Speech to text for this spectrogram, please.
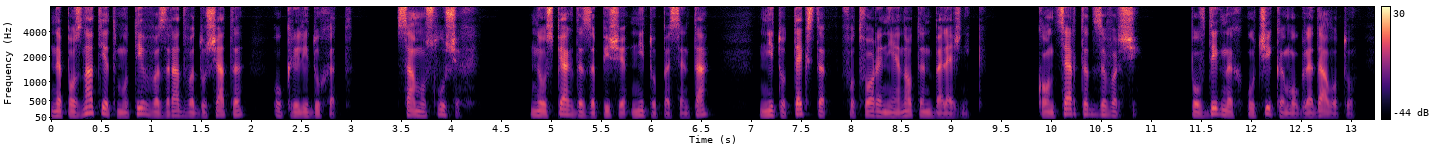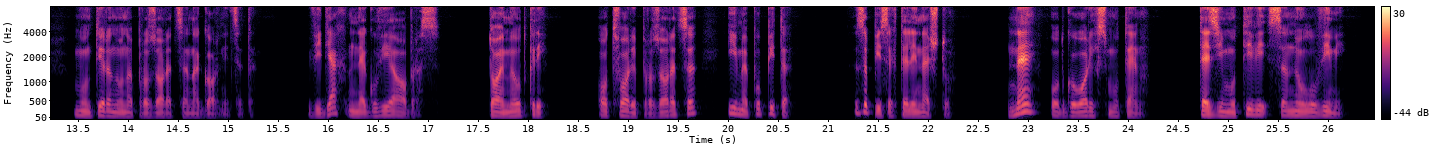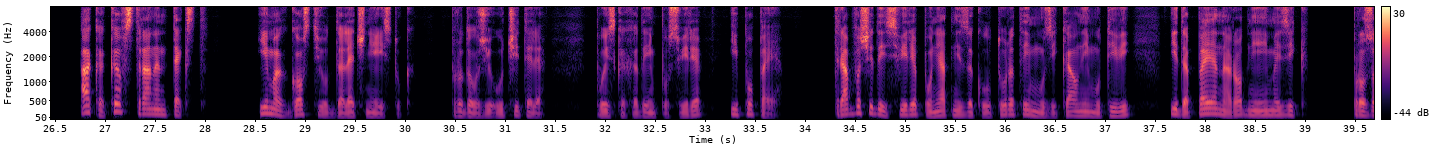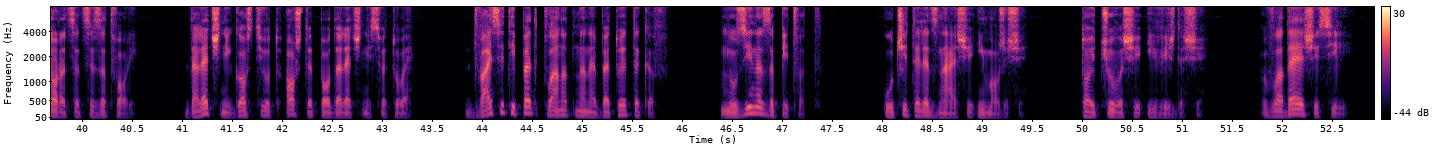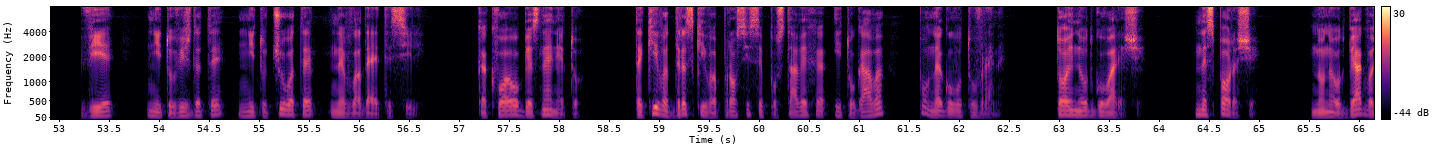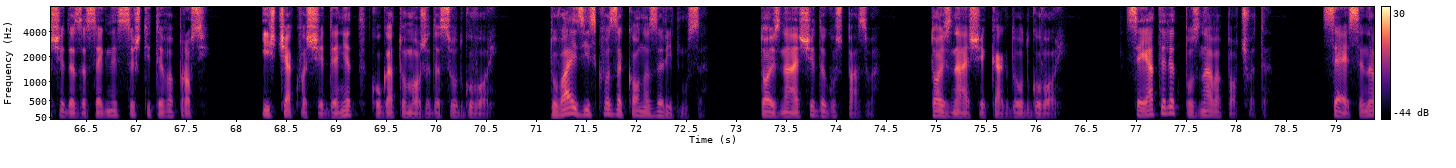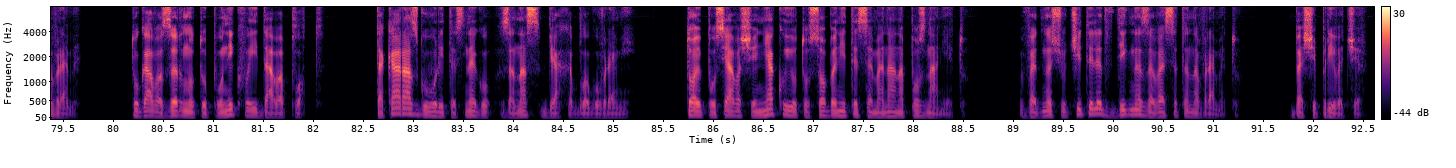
Непознатият мотив възрадва душата, окрили духът. Само слушах. Не успях да запиша нито песента, нито текста в отворения нотен бележник. Концертът завърши. Повдигнах очи към огледалото, монтирано на прозореца на горницата. Видях неговия образ. Той ме откри. Отвори прозореца и ме попита. Записахте ли нещо? Не, отговорих смутено. Тези мотиви са неуловими. А какъв странен текст. Имах гости от далечния изток. Продължи учителя. Поискаха да им посвиря и попея. Трябваше да изсвиря понятни за културата и музикални мотиви и да пея народния им език. Прозорецът се затвори. Далечни гости от още по-далечни светове. 25 планът на небето е такъв. Мнозина запитват. Учителят знаеше и можеше. Той чуваше и виждаше. Владееше сили. Вие нито виждате, нито чувате, не владеете сили. Какво е обяснението? Такива дръзки въпроси се поставяха и тогава, по неговото време. Той не отговаряше. Не спореше, но не отбягваше да засегне същите въпроси. Изчакваше денят, когато може да се отговори. Това изисква закона за ритмуса. Той знаеше да го спазва. Той знаеше как да отговори. Сеятелят познава почвата. Сее се на време. Тогава зърното пониква и дава плод. Така разговорите с него за нас бяха благовреми. Той посяваше някои от особените семена на познанието. Веднъж учителят вдигна завесата на времето. Беше при вечер.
